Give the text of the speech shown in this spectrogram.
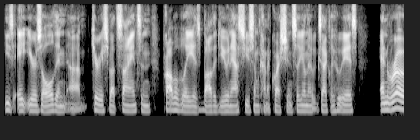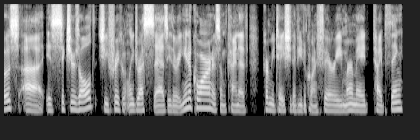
he's eight years old and um, curious about science and probably has bothered you and asked you some kind of question so you'll know exactly who he is. And rose uh, is six years old. She frequently dresses as either a unicorn or some kind of permutation of unicorn fairy mermaid type thing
